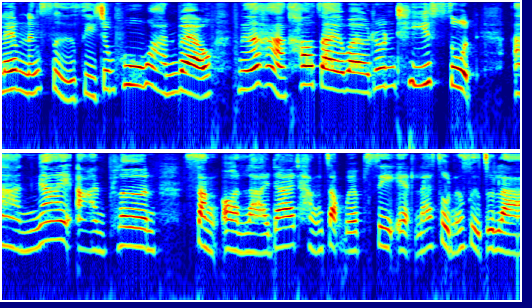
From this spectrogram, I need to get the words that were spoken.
เล่มหนังสือสีชมพูหวานแวว เนื้อหาเข้าใจวัยรุ่นที่สุดอ่านง่ายอ่านเพลิน สั่งออนไลน์ได้ทั้งจากเว็บ C1 และศูนย์หนังสือจุฬา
